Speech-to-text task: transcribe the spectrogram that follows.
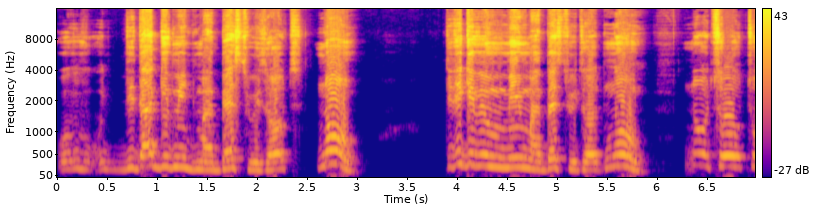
did that give me my best result? No. Did it give me my best result? No. No to to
